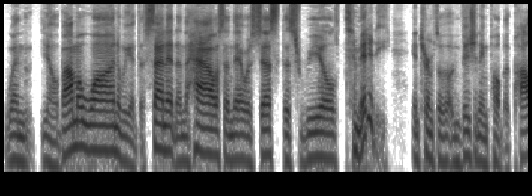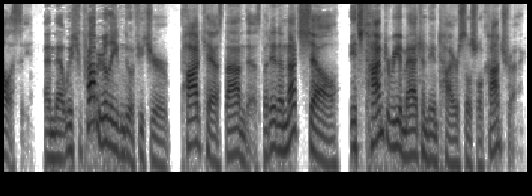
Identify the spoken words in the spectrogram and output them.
when, you know, Obama won and we had the Senate and the House, and there was just this real timidity in terms of envisioning public policy. And that we should probably really even do a future podcast on this. But in a nutshell, it's time to reimagine the entire social contract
